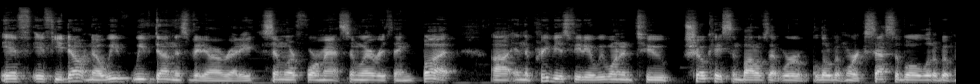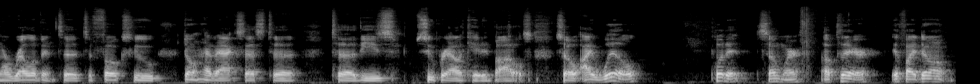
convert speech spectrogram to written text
If if you don't know, we've we've done this video already, similar format, similar everything. But uh, in the previous video, we wanted to showcase some bottles that were a little bit more accessible, a little bit more relevant to, to folks who don't have access to to these super allocated bottles. So I will put it somewhere up there. If I don't,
